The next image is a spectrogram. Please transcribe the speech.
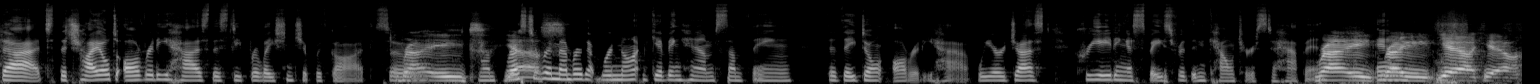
that the child already has this deep relationship with God. So, right. Um, for yes. us to remember that we're not giving him something that they don't already have. We are just creating a space for the encounters to happen. Right, and right. Yeah, yeah.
